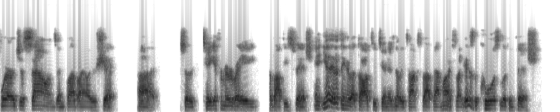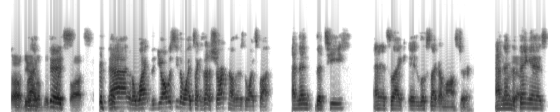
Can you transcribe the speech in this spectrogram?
where it just sounds and bye bye all your shit. Uh, so take it from everybody about these fish. And you know, the other thing about dogtooth tuna is nobody talks about that much. It's Like, it is the coolest looking fish. Oh, dude, like, I love those white spots. that, the white, you always see the white. It's like, is that a shark? No, there's the white spot. And then the teeth, and it's like, it looks like a monster. And then oh, the yeah. thing is,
